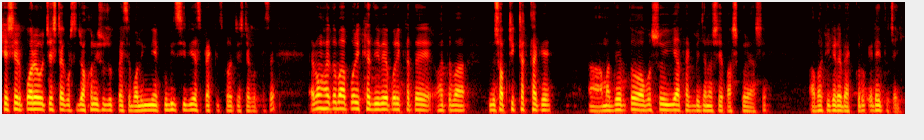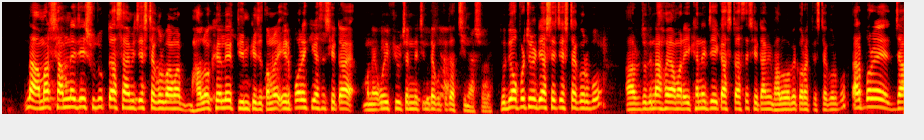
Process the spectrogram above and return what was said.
শেষের পরেও চেষ্টা করছে যখনই সুযোগ পাইছে বলিং নিয়ে খুবই সিরিয়াস প্র্যাকটিস করার চেষ্টা করতেছে। এবং হয়তোবা পরীক্ষা দিবে পরীক্ষাতে হয়তোবা যদি সব ঠিকঠাক থাকে আমাদের তো অবশ্যই ইয়া থাকবে যেন সে পাশ করে আসে। আবার ক্রিকেটে ব্যাক করুক এটাই তো চাই। না আমার সামনে যে সুযোগটা আছে আমি চেষ্টা করব আমার ভালো খেলে টিমকে জেতানো এরপরে কি আছে সেটা মানে ওই ফিউচার নিয়ে চিন্তা করতে চাচ্ছি না আসলে। যদি অপরচুনিটি আসে চেষ্টা করব। আর যদি না হয় আমার এখানে যে কাজটা আছে সেটা আমি ভালোভাবে করার চেষ্টা করব। তারপরে যা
